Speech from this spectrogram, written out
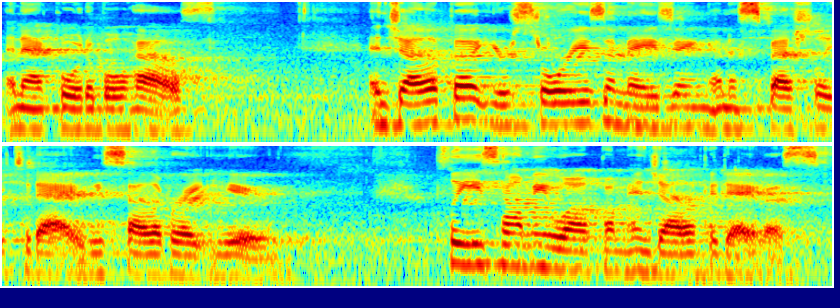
and equitable health. Angelica, your story is amazing, and especially today, we celebrate you. Please help me welcome Angelica Davis.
